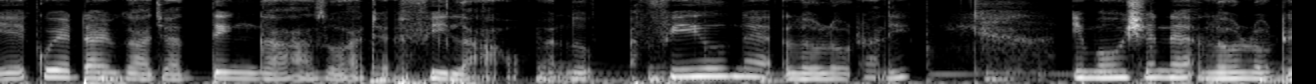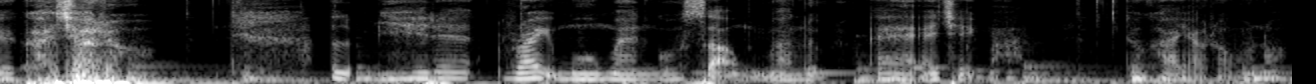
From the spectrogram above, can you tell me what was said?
ရေကိုရဲ့ type ကကြာ thinker ဆိုတာတဲ့ feeler ပေါ့အဲ့လို feel နဲ့အလုပ်လုပ်တာလေ emotion နဲ့အလုပ်လုပ်တဲ့အခါကျတော့ အဲ့လိုအမြဲတမ်း right moment ကိုစောင့်မှလို့အဲအဲ့ချိန်မှာဒုက္ခရောက်တော့ဗောနော်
